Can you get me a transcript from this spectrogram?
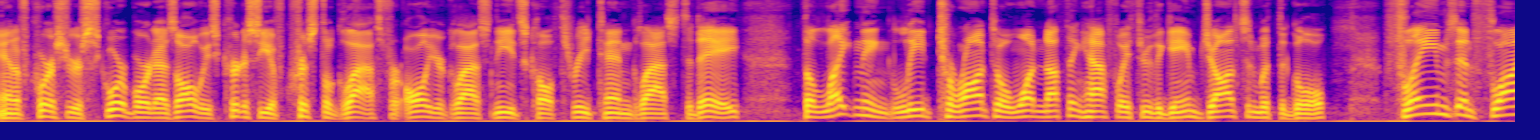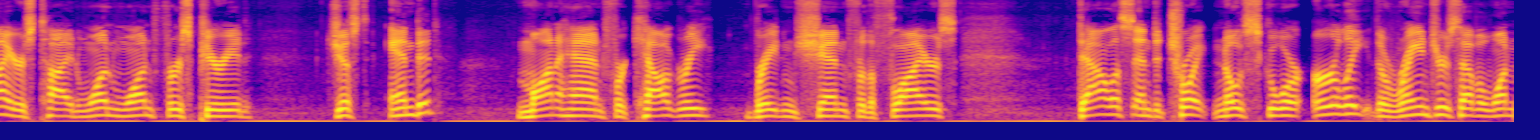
And of course, your scoreboard, as always, courtesy of Crystal Glass. For all your glass needs, call 310 Glass today. The Lightning lead Toronto 1 0 halfway through the game. Johnson with the goal. Flames and Flyers tied 1 1 first period just ended. Monahan for Calgary, Brayden Schenn for the Flyers. Dallas and Detroit, no score early. The Rangers have a 1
